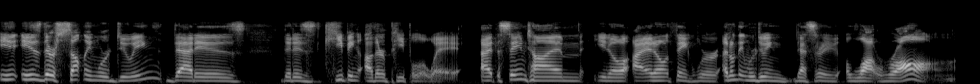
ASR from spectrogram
is, is there something we're doing that is that is keeping other people away? At the same time, you know, I don't think we're I don't think we're doing necessarily a lot wrong.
